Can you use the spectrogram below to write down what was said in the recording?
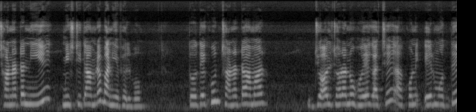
ছানাটা নিয়ে মিষ্টিটা আমরা বানিয়ে ফেলব। তো দেখুন, ছানাটা আমার জল ঝরানো হয়ে গেছে। এখন এর মধ্যে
